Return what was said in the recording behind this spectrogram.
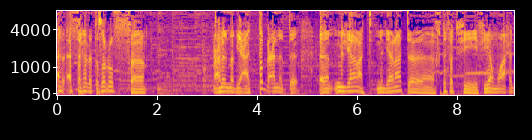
أثر هذا التصرف آه على المبيعات؟ طبعا آه، مليارات مليارات آه، اختفت في في يوم واحد.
